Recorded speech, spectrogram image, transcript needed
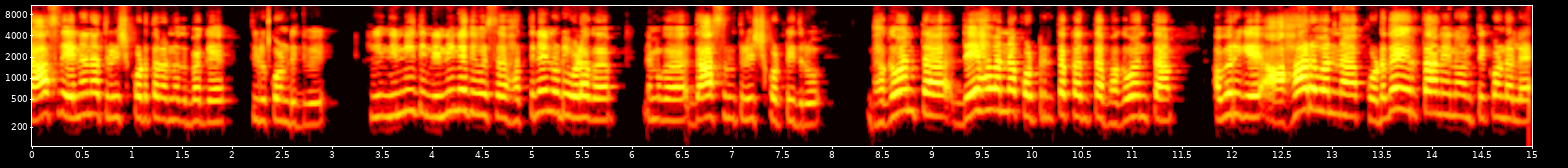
ದಾಸರು ಏನೇನ ತಿಳಿಸ್ಕೊಡ್ತಾರೆ ಅನ್ನೋದ್ರ ಬಗ್ಗೆ ತಿಳ್ಕೊಂಡಿದ್ವಿ. ನಿನ್ನೆ ನಿನ್ನಿನ ದಿವಸ ಹತ್ತನೇ ನುಡಿ ಒಳಗ ನಮ್ಗೆ ದಾಸರು ತಿಳಿಸ್ಕೊಟ್ಟಿದ್ರು. ಭಗವಂತ ದೇಹವನ್ನ ಕೊಟ್ಟಿರ್ತಕ್ಕಂಥ ಭಗವಂತ ಅವರಿಗೆ ಆಹಾರವನ್ನ ಕೊಡದೇ ಇರ್ತಾನೇನೋ ಅಂತ ತಿಳ್ಕೊಂಡಲ್ಲೇ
